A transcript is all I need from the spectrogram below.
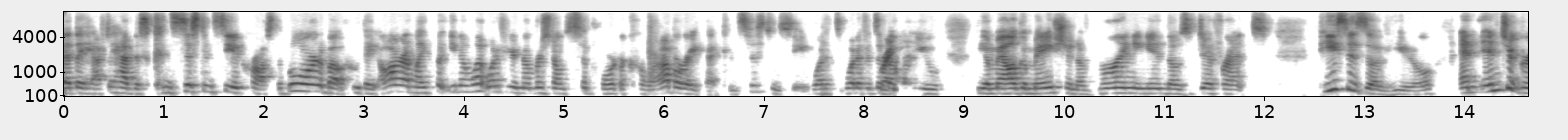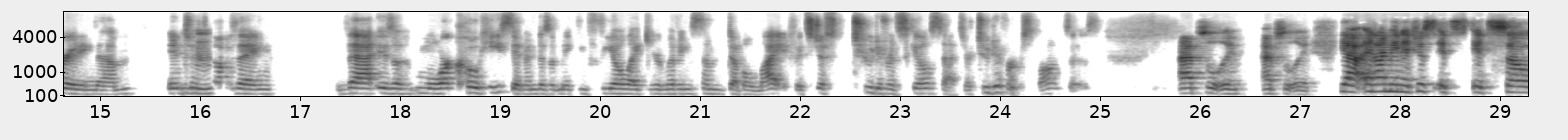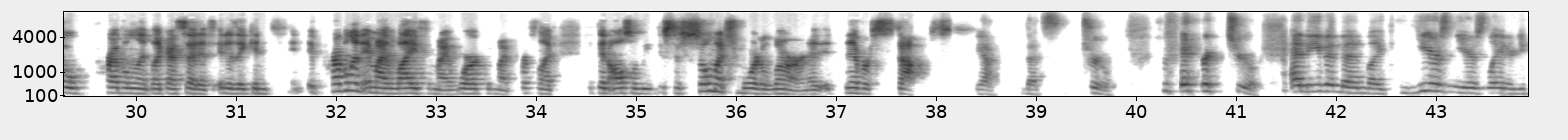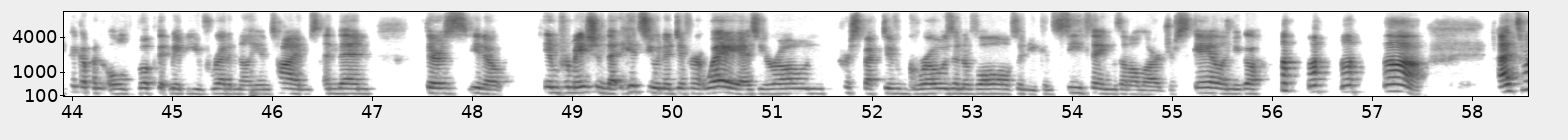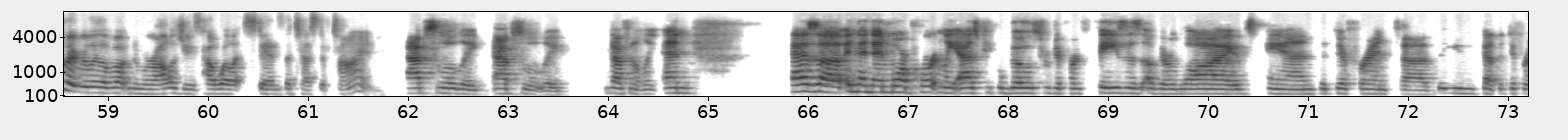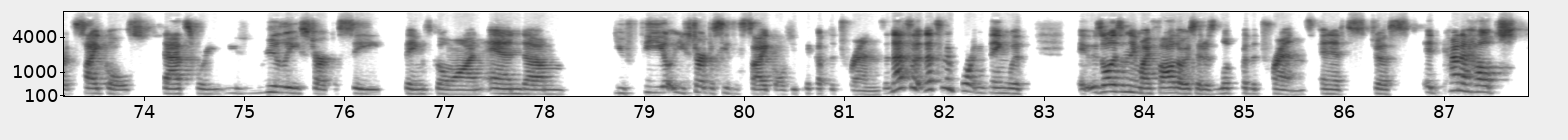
that they have to have this consistency across the board about who they are. I'm like, but you know what? What if your numbers don't support or corroborate that consistency? What it's what if it's right. about you, the amalgamation of bringing in those different pieces of you and integrating them into mm-hmm. something that is a more cohesive and doesn't make you feel like you're living some double life. It's just two different skill sets or two different responses. Absolutely. Absolutely. Yeah. And I mean, it's just, it's, it's so prevalent like i said it's it is a it prevalent in my life in my work in my personal life but then also we just there's so much more to learn it, it never stops yeah that's true very true and even then like years and years later you pick up an old book that maybe you've read a million times and then there's you know information that hits you in a different way as your own perspective grows and evolves and you can see things on a larger scale and you go that's what I really love about numerology is how well it stands the test of time. Absolutely, absolutely, definitely. And as a and then, then more importantly, as people go through different phases of their lives and the different uh, you've got the different cycles, that's where you, you really start to see things go on. And um, you feel you start to see the cycles, you pick up the trends. And that's a that's an important thing with it was always something my father always said is look for the trends. And it's just it kind of helps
